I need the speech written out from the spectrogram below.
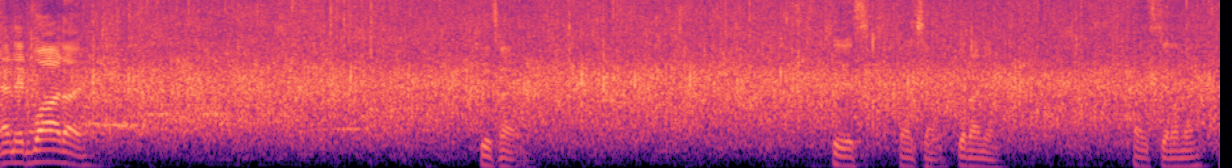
And Eduardo. Cheers, mate. Cheers. Thanks, mate. Good on you. Thanks, gentlemen.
